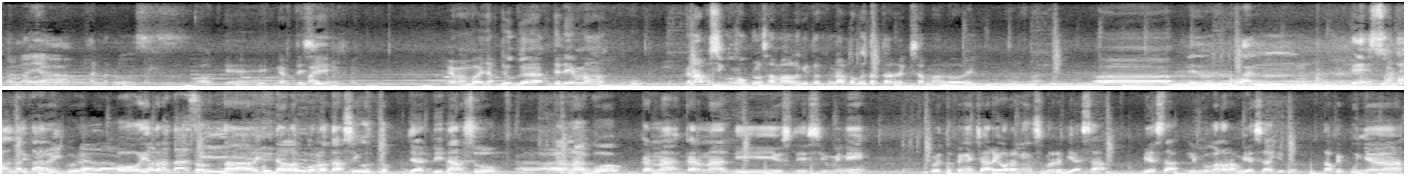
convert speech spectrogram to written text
Karena ya kan terus. Oke, ngerti Baik, sih. baik, baik. Emang banyak juga. Jadi emang kenapa sih gue ngobrol sama lo gitu? Kenapa gue tertarik sama lo? Eh, Ini bukan ini dari tertarik gue. dalam Oh iya ter- tertarik dalam konotasi untuk jadi narsum. Ah. Karena gue karena karena di Justisium ini gue tuh pengen cari orang yang sebenarnya biasa, biasa lingkungan orang biasa gitu. Tapi punya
